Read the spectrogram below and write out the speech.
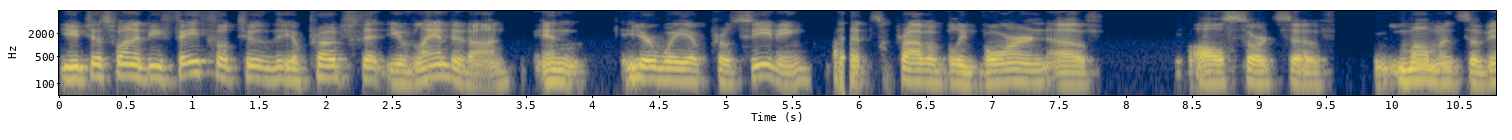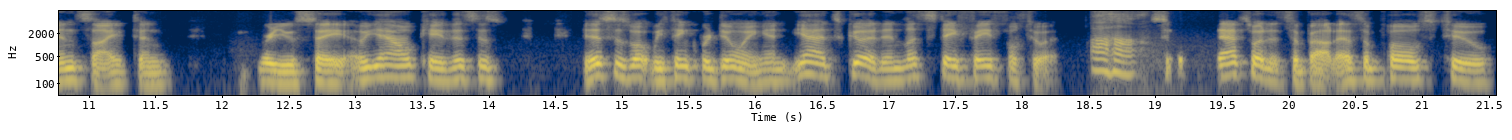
You just want to be faithful to the approach that you've landed on and your way of proceeding that's probably born of all sorts of moments of insight and where you say, "Oh yeah, okay, this is this is what we think we're doing, and yeah, it's good, and let's stay faithful to it." Uh huh. So that's what it's about, as opposed to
